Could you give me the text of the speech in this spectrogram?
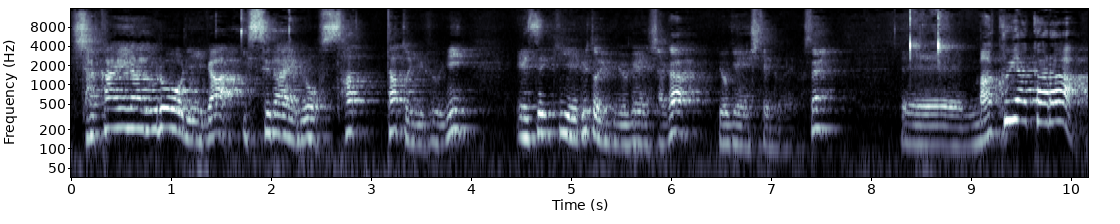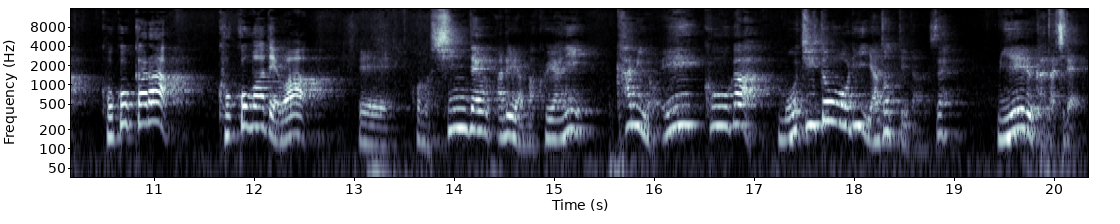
社会なグローリーがイスラエルを去ったというふうにエゼキエルという預言者が予言しているのでありますね、えー幕屋からここからここまでは、えーこの神殿あるいは幕屋に神の栄光が文字通り宿っていたんですね。見える形で、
